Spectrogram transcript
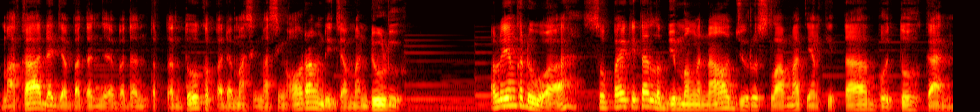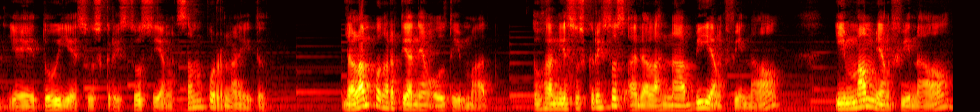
Maka ada jabatan-jabatan tertentu kepada masing-masing orang di zaman dulu. Lalu yang kedua, supaya kita lebih mengenal juru selamat yang kita butuhkan, yaitu Yesus Kristus yang sempurna itu. Dalam pengertian yang ultimat, Tuhan Yesus Kristus adalah nabi yang final, imam yang final,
